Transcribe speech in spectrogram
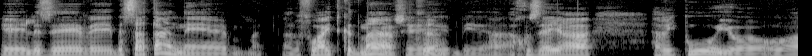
לזה ובסרטן הרפואה התקדמה, שאחוזי כן. הריפוי או, או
